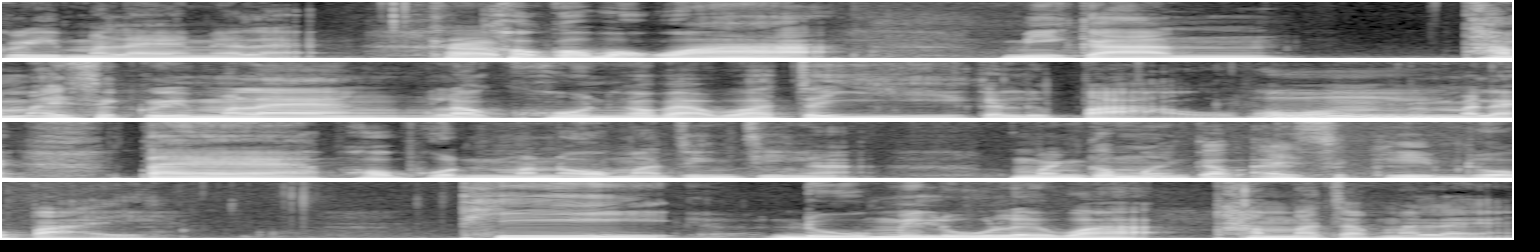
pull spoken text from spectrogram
กรีมแมลงเนี่ยแหละครับเขาก็บอกว่ามีการทำไอศกรีมแมลง แล้วคนก็แบบว่าจะหยีกันหรือเปล่า เพราะว่ามันเป็นแมลงแต่พอผลมันออกมาจริง ๆอะมันก็เหมือนกับไอศกรีมทั่วไป ที่ดูไม่รู้เลยว่าทำมาจากแมลง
